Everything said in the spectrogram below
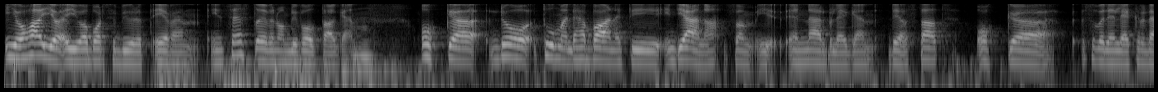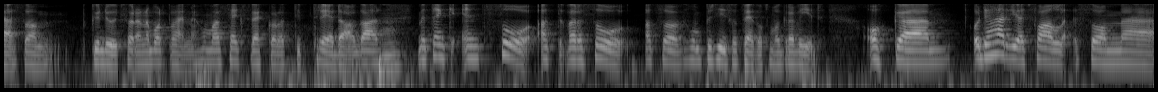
i Ohio är ju abortförbjudet även incest och även om man blir våldtagen. Och eh, då tog man det här barnet i Indiana, som i en närbelägen delstat, och eh, så var det en läkare där som kunde utföra en abort på henne. Hon var sex veckor och typ tre dagar. Men tänk en så, att vara så, alltså hon precis fått veta att hon var gravid. Och, eh, och det här är ju ett fall som eh,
